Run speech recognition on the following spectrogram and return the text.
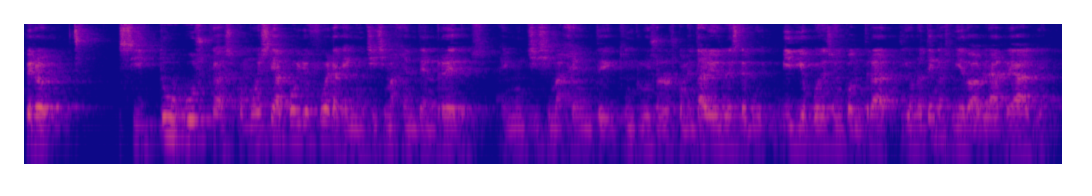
Pero si tú buscas como ese apoyo fuera, que hay muchísima gente en redes, hay muchísima gente que incluso en los comentarios de este vídeo puedes encontrar, tío, no tengas miedo a hablarle a alguien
